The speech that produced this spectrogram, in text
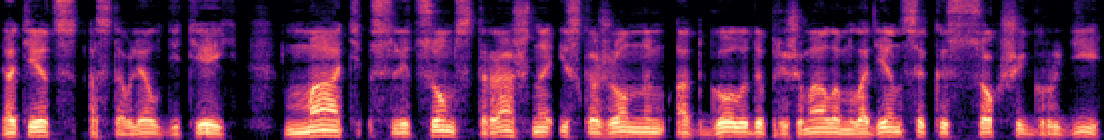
Отец оставлял детей, мать с лицом страшно искаженным от голода прижимала младенца к иссохшей груди.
